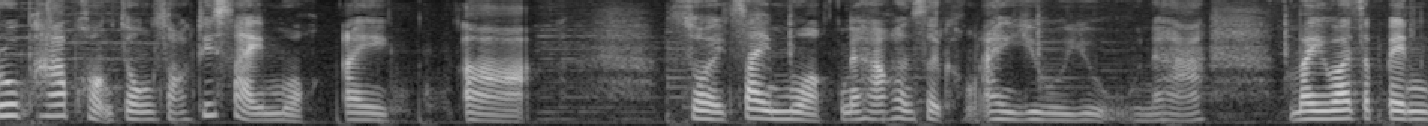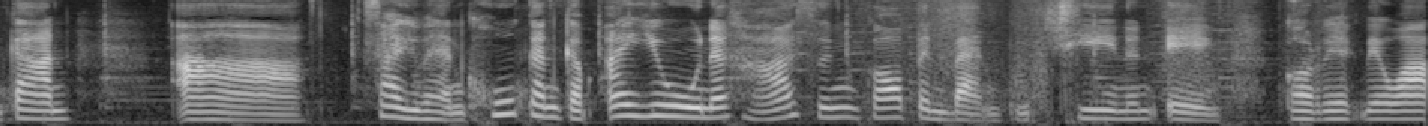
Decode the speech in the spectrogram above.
รูปภาพของจงซอกที่ใส่หมวกไอ สวยใส่หมวกนะคะคอนเสิร์ตของ IU อยู่นะคะไม่ว่าจะเป็นการาใส่แหวนคู่กันกับ IU นะคะ ซึ่งก็เป็นแบรนด์กุชชี่นั่นเอง ก็เรียกได้ว่า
